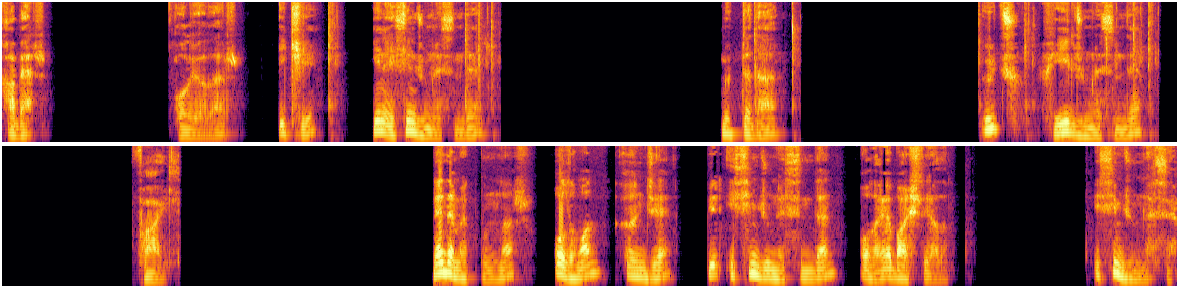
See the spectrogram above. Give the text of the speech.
haber oluyorlar. İki, yine isim cümlesinde müpteda. Üç, fiil cümlesinde fail. Ne demek bunlar? O zaman önce bir isim cümlesinden olaya başlayalım. İsim cümlesi.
